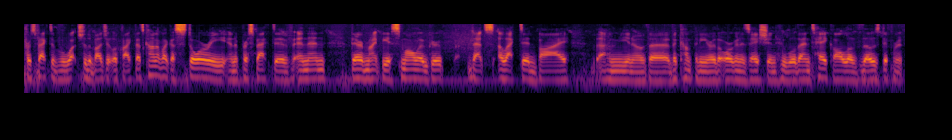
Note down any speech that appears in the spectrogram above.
perspective of what should the budget look like, that's kind of like a story and a perspective, and then there might be a smaller group that's elected by um, you know, the, the company or the organization who will then take all of those different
